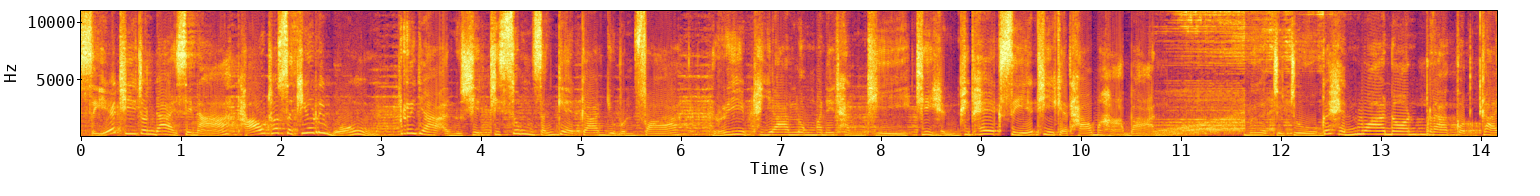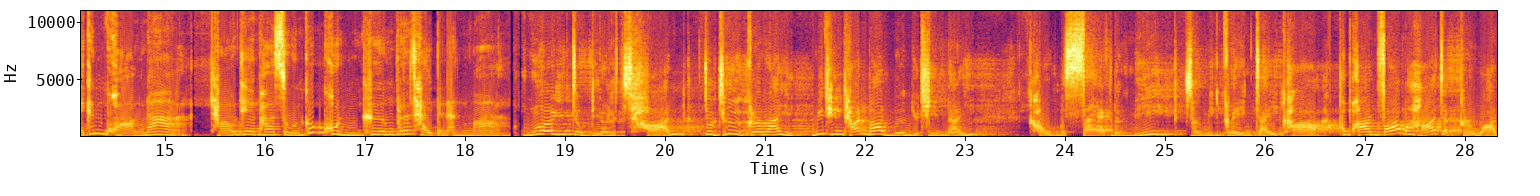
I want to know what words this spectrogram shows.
เสียทีจนได้สินะเท้าทศคิริวงศ์พระยาอนุชิตที่ซุ่มสังเกตการอยู่บนฟ้า รีบทยานลงมาในทันทีที่เห็นพิเภกเสียทีแก่เท้ามหาบาล เมื่อจู่ๆก็เห็นวานอนปรากฏกายขึ้นขวางหน้าเท้าเทพาสูรก็ขุนเคืองพระไทยเป็นอันมากเว้ยเจ้าเดียรฉาน เจ้าชื่อกระไรมีทินฐานบ้านเมืองอยู่ที่ไหน เข้ามาแทรกดังนี้เจ้ามิเกรงใจข้าผู้พานฟ้ามหาจักรวาล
